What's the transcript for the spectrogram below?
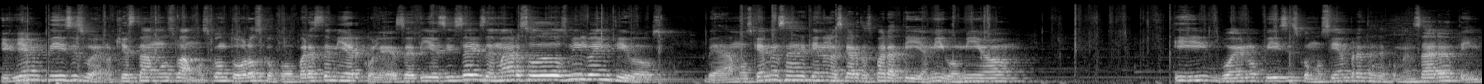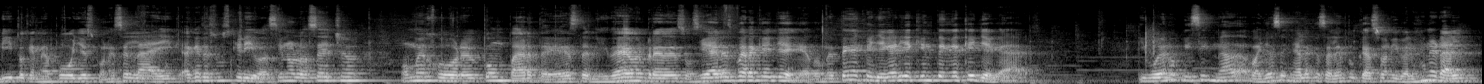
Y bien, Pisces, bueno, aquí estamos, vamos con tu horóscopo para este miércoles 16 de marzo de 2022. Veamos qué mensaje tienen las cartas para ti, amigo mío. Y bueno, Pisces, como siempre, antes de comenzar, te invito a que me apoyes con ese like, a que te suscribas si no lo has hecho, o mejor, comparte este video en redes sociales para que llegue a donde tenga que llegar y a quien tenga que llegar. Y bueno, Pisces, nada, vaya señal que sale en tu caso a nivel general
